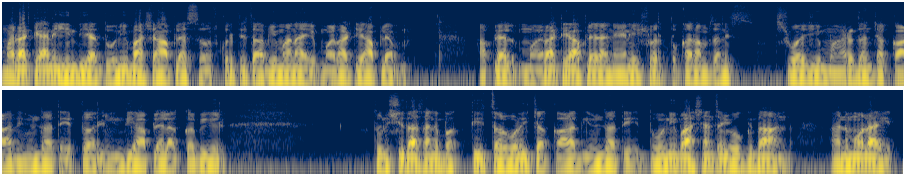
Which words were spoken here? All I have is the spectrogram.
मराठी आणि हिंदी या दोन्ही भाषा आपल्या संस्कृतीचा अभिमान आहे. मराठी आपल्या आपल्या मराठी आपल्याला ज्ञानेश्वर तुकाराम आणि शिवाजी महाराजांच्या काळात घेऊन जाते. तर हिंदी आपल्याला कबीर तुलसीदास आणि भक्ती चळवळीच्या काळात घेऊन जाते. दोन्ही भाषांचं योगदान अनमोल आहे.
